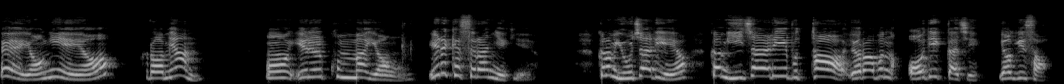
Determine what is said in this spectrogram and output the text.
네, 0이에요. 그러면 어, 1,0 이렇게 쓰란 얘기예요. 그럼 요 자리예요. 그럼 이 자리부터 여러분 어디까지? 여기서.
